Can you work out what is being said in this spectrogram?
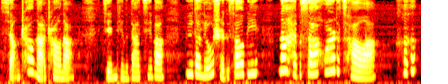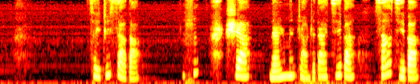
想唱哪唱哪，坚挺的大鸡巴遇到流水的骚逼，那还不撒欢儿的操啊！呵呵。翠芝笑道：“哼，是啊，男人们长着大鸡巴、骚鸡巴、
